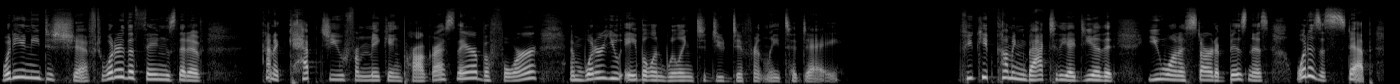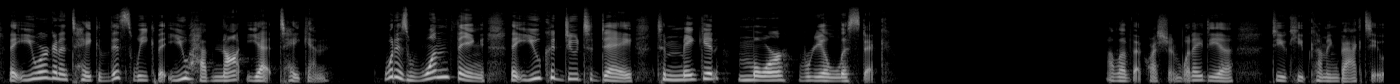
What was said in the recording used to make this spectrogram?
What do you need to shift? What are the things that have kind of kept you from making progress there before? And what are you able and willing to do differently today? If you keep coming back to the idea that you want to start a business, what is a step that you are going to take this week that you have not yet taken? What is one thing that you could do today to make it more realistic? I love that question. What idea do you keep coming back to?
